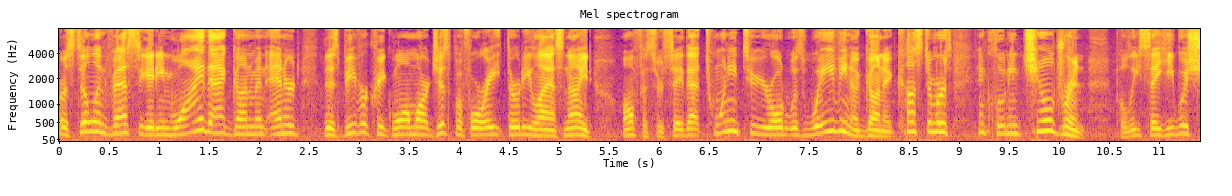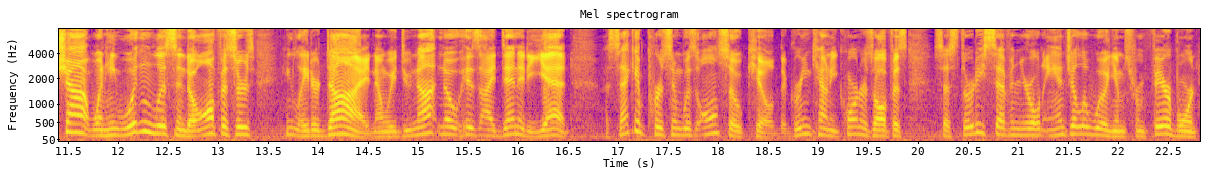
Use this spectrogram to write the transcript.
are still investigating why that gunman entered this Beavercreek Walmart just before 8:30 last night. Officers say that 22-year-old was waving a gun at customers, including children. Police say he was shot when he wouldn't listen to officers. He later died. Now, we do not know his identity yet. A second person was also killed. The Greene County Coroner's Office says 37-year-old Angela Williams from Fairborn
